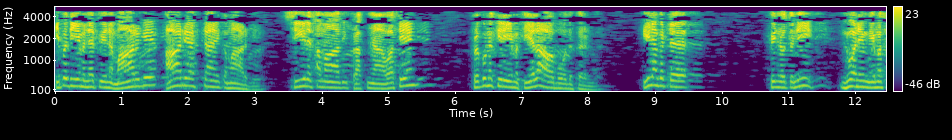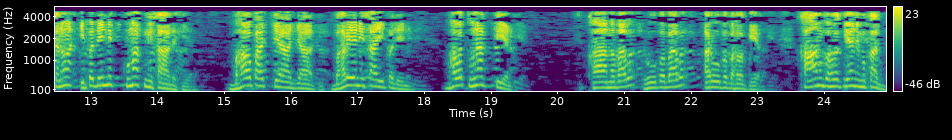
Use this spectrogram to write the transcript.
ඉපදීම නැති වෙන මාර්ගය ආර්ය අෂ්ටාංගික මාර්ගය. සීල සමාධි ප්‍රඥා වශයෙන් ප්‍රගුණ කිරීම කියලා අවබෝධ කරනවා. ඊළඟට පින්නතුනි නුවණින් විමසනවා ඉපදෙන්නේ කුමක් නිසාද කියලා. භවපච්චයා ජාති භවය නිසා ඉපදෙන්නේ. භව තුනක් තියෙනවා. කාම භව, රූප භව, අරූප භව කියලා. කාම භව කියන්නේ මොකද්ද?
